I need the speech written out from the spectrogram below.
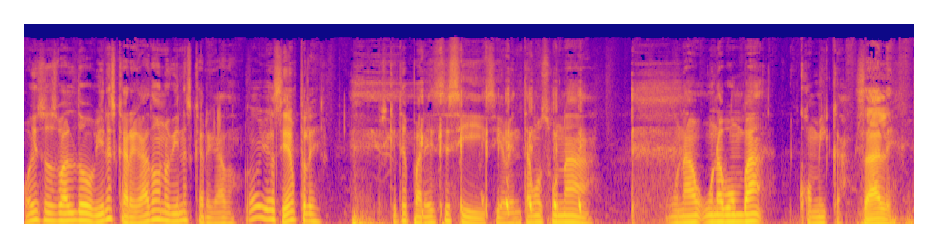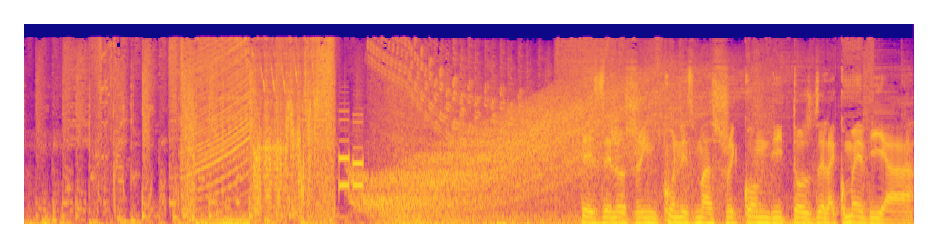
Oye, Osvaldo, ¿vienes cargado o no vienes cargado? Oh, yo siempre. Pues, ¿qué te parece si, si aventamos una, una, una bomba cómica? Sale. Desde los rincones más recónditos de la comedia.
